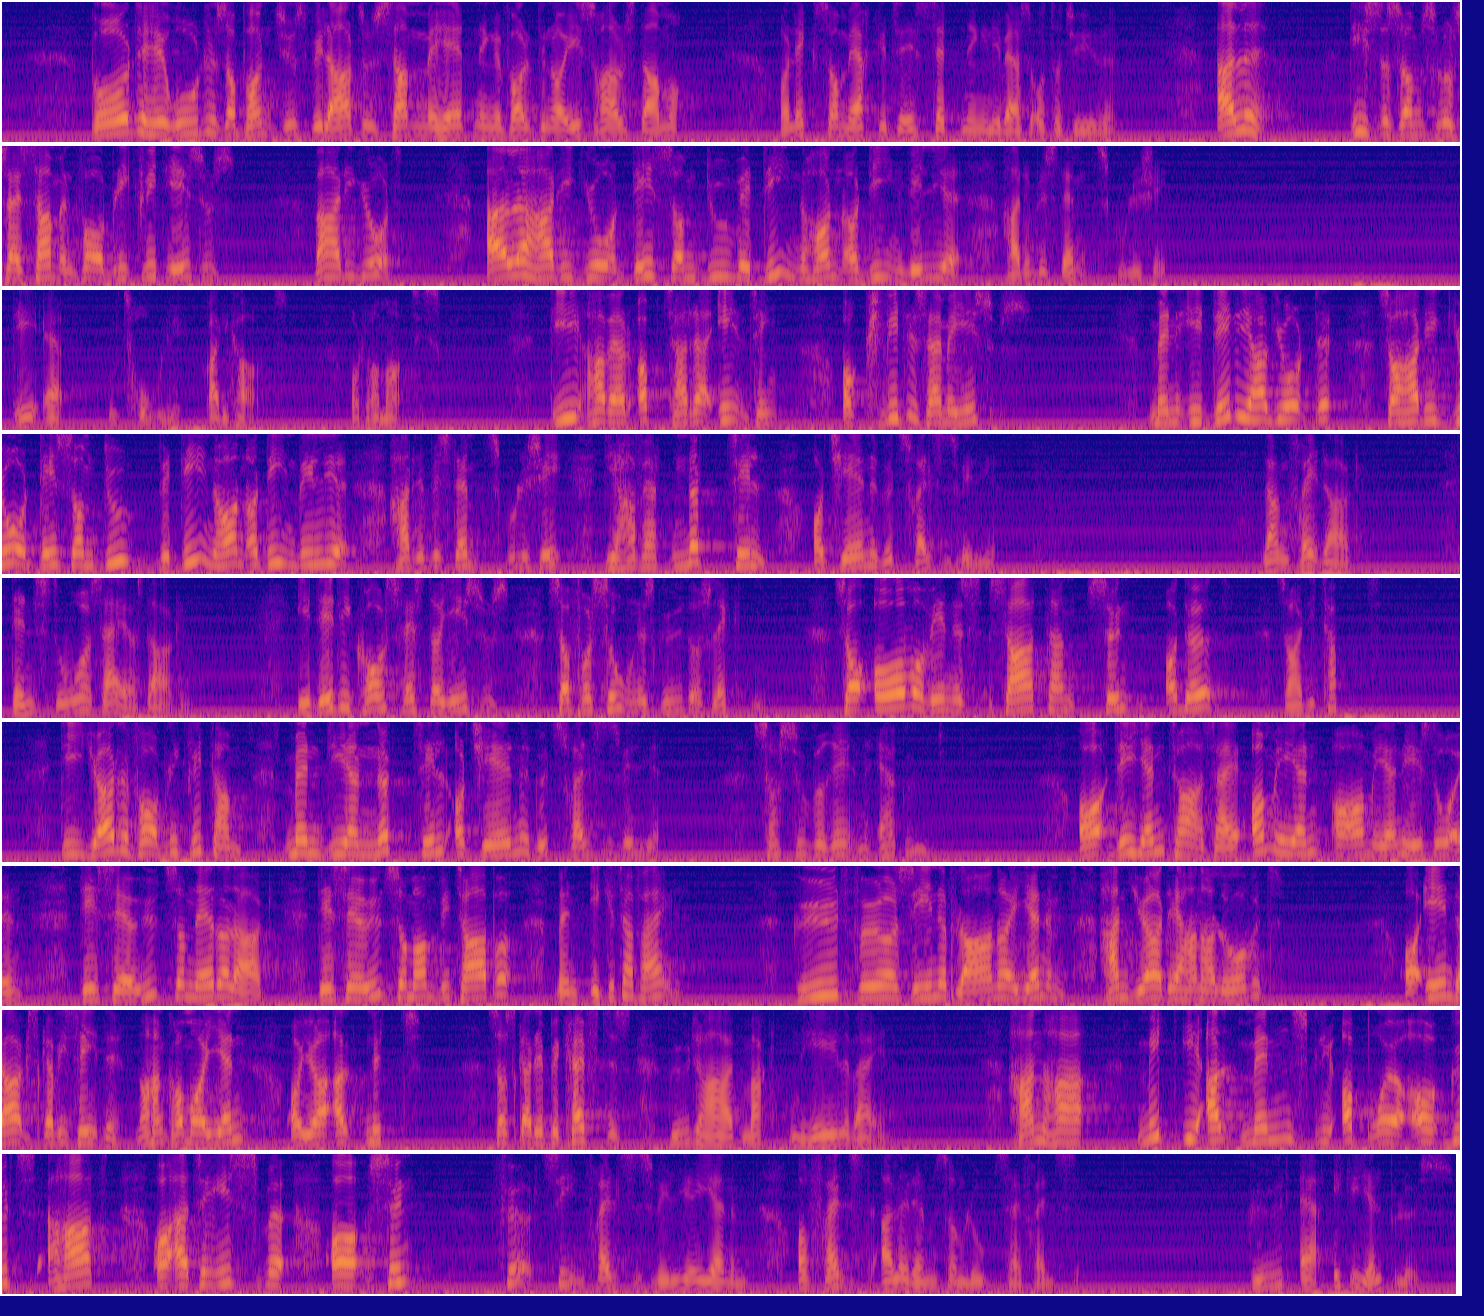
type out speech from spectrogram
Både Herodes og Pontius Pilatus sammen med hedningefolkene og Israels stammer. Og læg så mærke til sætningen i vers 28. Alle disse, som slog sig sammen for at blive kvitt Jesus, hvad har de gjort? Alle har de gjort det, som du ved din hånd og din vilje havde bestemt skulle ske. Det er utrolig radikalt og dramatisk. De har været optaget af én ting, at kvitte sig med Jesus. Men i det, de har gjort det, så har de gjort det, som du ved din hånd og din vilje har det bestemt skulle ske. De har været nødt til at tjene Guds frelsesvilje. Langfredag, den store sejrsdagen. I det de korsfester Jesus, så forsones Gud og slægten. Så overvindes Satan, synd og død. Så har de tabt. De gør det for at blive kvitt ham, men de er nødt til at tjene Guds frelsesvilje. Så suveræn er Gud. Og det gentager sig om igen og om igen i historien. Det ser ud som nederlag. Det ser ud som om vi taber, men ikke tager fejl. Gud fører sine planer igennem. Han gør det, han har lovet. Og en dag skal vi se det. Når han kommer igen og gør alt nyt, så skal det bekræftes. Gud har haft magten hele vejen. Han har midt i alt menneskelig oprør og Guds hat og ateisme og synd, ført sin frelsesvilje igennem og frelst alle dem, som lod sig frelse. Gud er ikke hjælpeløs.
